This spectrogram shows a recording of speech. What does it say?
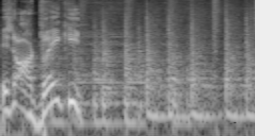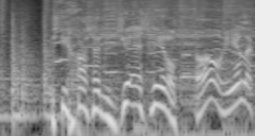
Is Art Blakey. Die gast uit de jazzwereld. Oh, heerlijk.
